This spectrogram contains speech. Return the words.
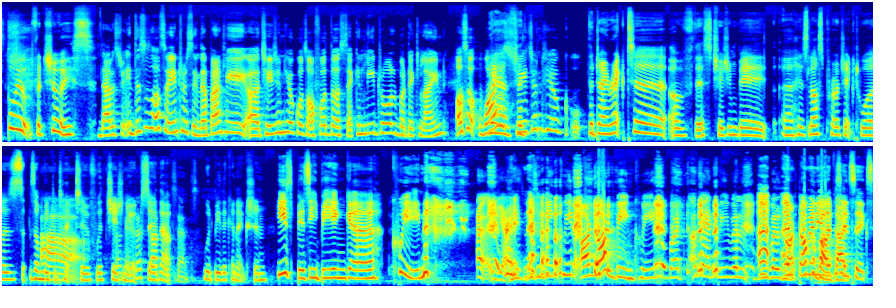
Spoiled for choice. That is true. This is also interesting. That apparently, uh, Choi Jin Hyuk was offered the second lead role but declined. Also, why Yeah, is Jin Hyuk? The director of this, Choi Jin-bi, uh, his last project was Zombie Ah, Detective with Choi Jin Okay, Hyuk, so that that would be the connection. He's busy being uh, queen. Uh, yeah, Right he's busy now. being queen or not being queen. But again, we will we Uh, will I'm- not talk I'm only on about episode that. Six.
